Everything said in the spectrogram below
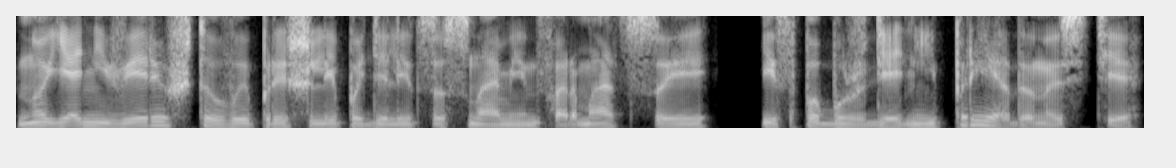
Но я не верю, что вы пришли поделиться с нами информацией из побуждений преданности.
